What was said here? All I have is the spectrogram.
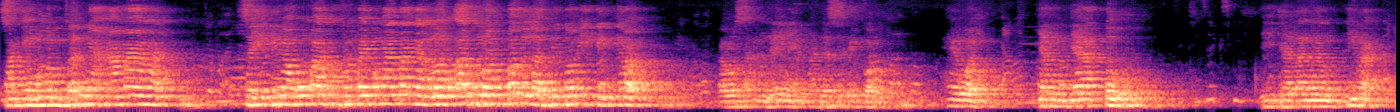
Saking mengembarnya amanat Sayyidina Umar sampai mengatakan lau adrat bagla fi tariqil Iraq. Kalau seandainya ada seekor hewan yang jatuh di jalan yang tirak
